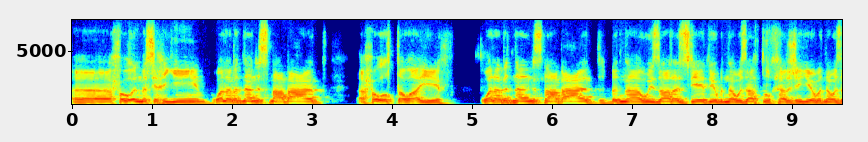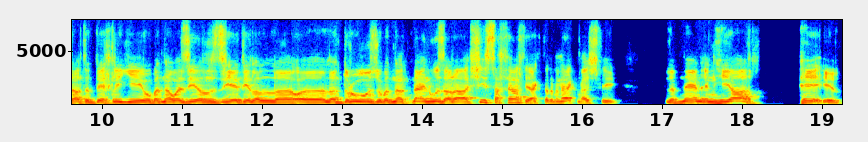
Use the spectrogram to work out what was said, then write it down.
آه، حقوق المسيحيين ولا بدنا نسمع بعد حقوق الطوائف. ولا بدنا نسمع بعد بدنا وزارة زياده وبدنا وزارة الخارجية وبدنا وزارة الداخلية وبدنا وزير زياده للدروز وبدنا اثنين وزراء. شيء سخافي أكثر من هيك ما فيه لبنان انهيار هائل.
